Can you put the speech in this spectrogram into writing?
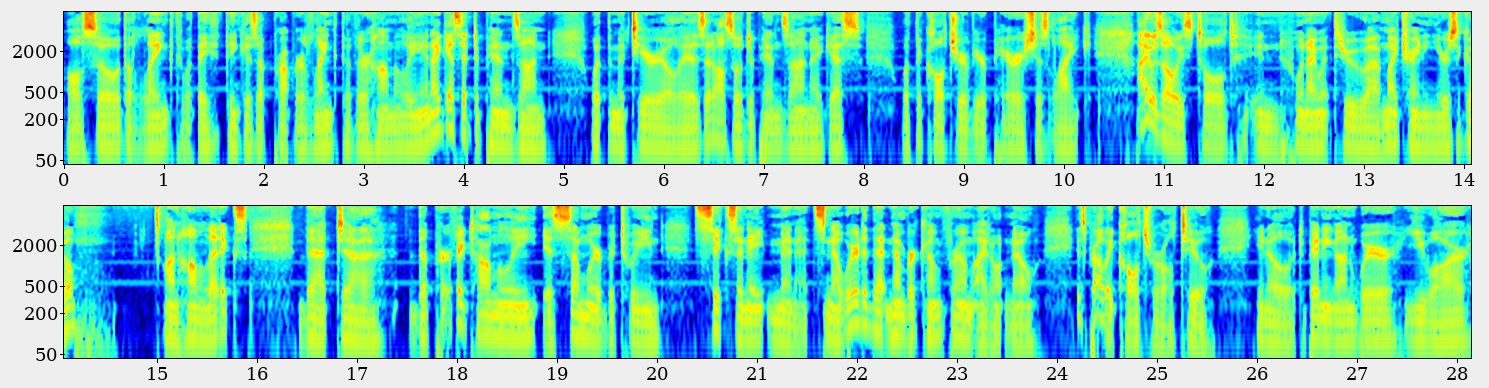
also, the length, what they think is a proper length of their homily. And I guess it depends on what the material is. It also depends on, I guess, what the culture of your parish is like. I was always told in when I went through uh, my training years ago on homiletics that uh, the perfect homily is somewhere between six and eight minutes. Now, where did that number come from? I don't know. It's probably cultural too, you know, depending on where you are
